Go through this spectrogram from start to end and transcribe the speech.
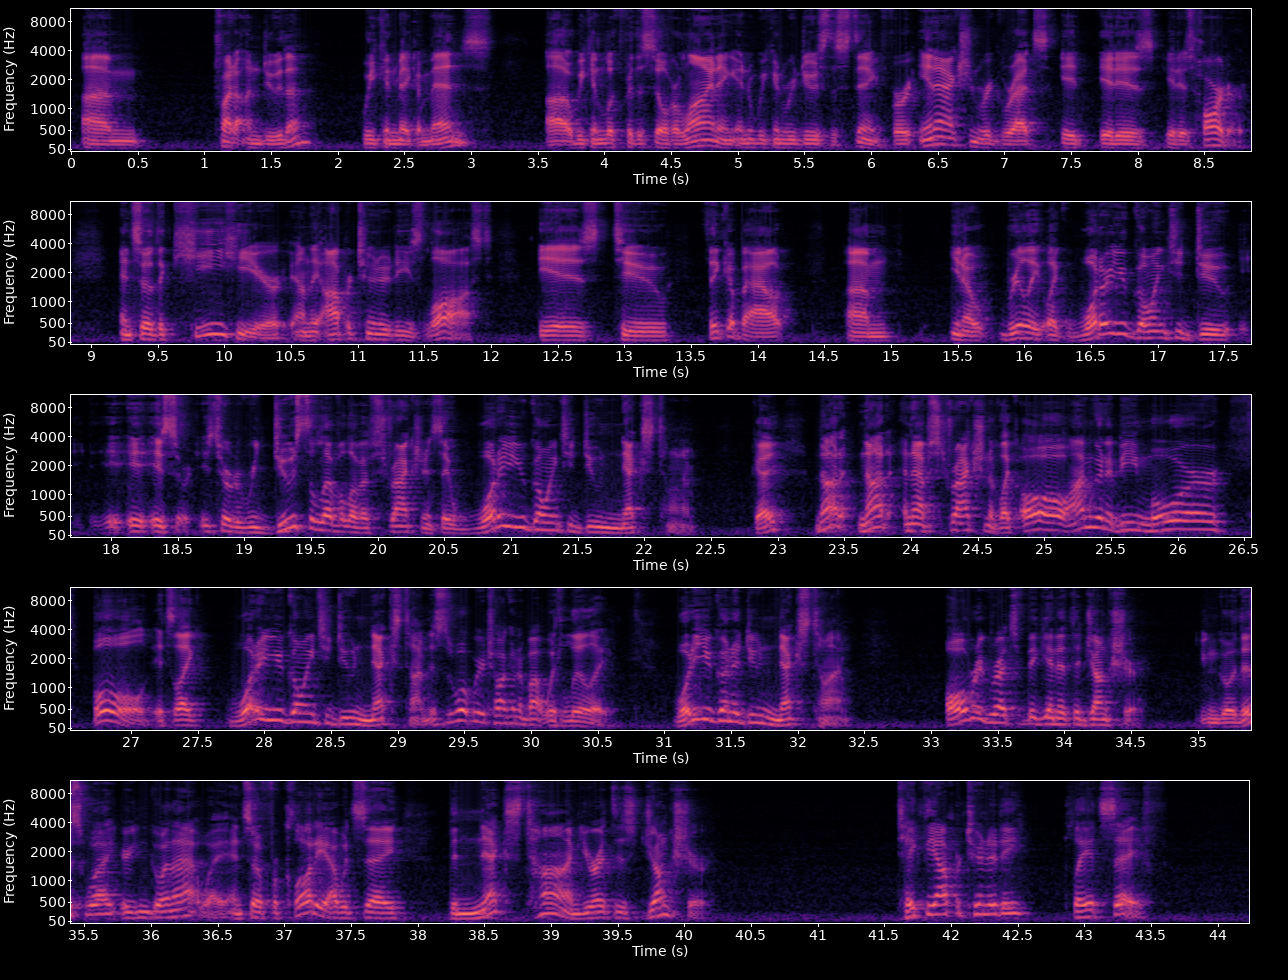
um, try to undo them. We can make amends. Uh, we can look for the silver lining, and we can reduce the sting. For inaction regrets, it, it is it is harder. And so the key here on the opportunities lost is to think about, um, you know, really like what are you going to do? Is, is sort of reduce the level of abstraction and say what are you going to do next time? Okay, not not an abstraction of like oh I'm going to be more bold. It's like, what are you going to do next time? This is what we were talking about with Lily. What are you going to do next time? All regrets begin at the juncture. You can go this way or you can go that way. And so for Claudia, I would say the next time you're at this juncture, take the opportunity, play it safe.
